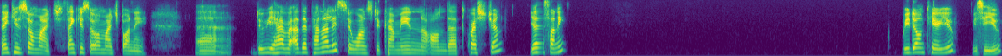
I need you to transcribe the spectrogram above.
Thank you so much. Thank you so much bonnie. Uh, do we have other panelists who wants to come in on that question? Yes honey we don't hear you. We see you.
